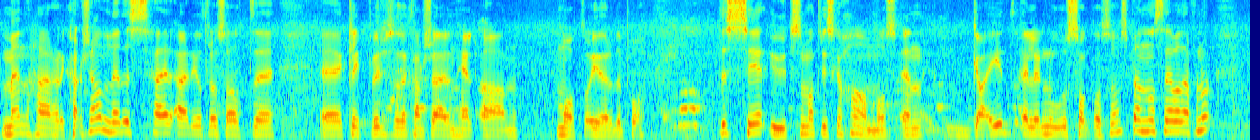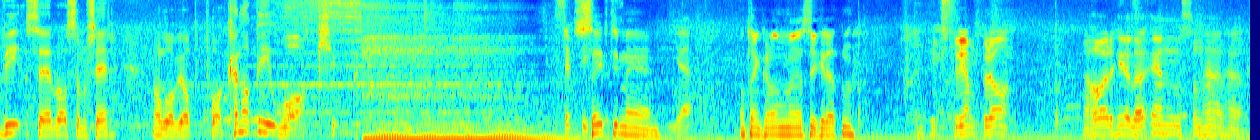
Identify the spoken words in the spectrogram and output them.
men her er det kanskje annerledes. Her er det jo tross alt eh, eh, klipper, så det kanskje er en helt annen måte å gjøre det på. Det ser ut som at vi skal ha med oss en guide eller noe sånt også. Spennende å se hva det er for noe. Vi ser hva som skjer. Nå går vi opp på Canopy Walk. Safety. Safety man. Yeah. Hva tenker du om sikkerheten? Ekstremt bra. Jeg har hele en sånn her her.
